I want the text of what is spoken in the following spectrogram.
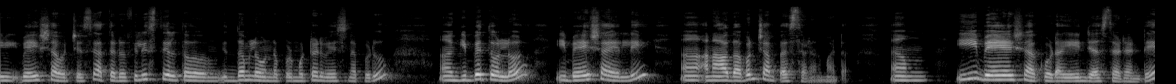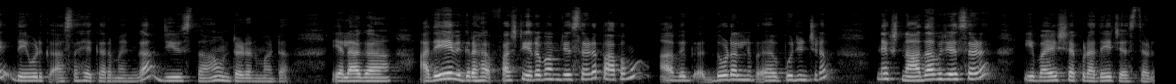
ఈ- బేషా వచ్చేసి అతడు ఫిలిస్తీన్లతో యుద్ధంలో ఉన్నప్పుడు ముట్టడి వేసినప్పుడు గిబ్బెతోల్లో ఈ బేషా వెళ్ళి ఆ, నాదాబుని చంపేస్తాడనమాట. ఈ బేషా కూడా ఏం చేస్తాడంటే దేవుడికి అసహ్యకరంగా జీవిస్తూ ఉంటాడనమాట. ఎలాగా? అదే విగ్రహ ఫస్ట్ ఇరబాం చేస్తాడా పాపము? ఆ విగ్ర దూడల్ని పూజించడం. నెక్స్ట్ నాదాబు చేస్తాడు? ఈ బయషాక్ కూడా అదే చేస్తాడు.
